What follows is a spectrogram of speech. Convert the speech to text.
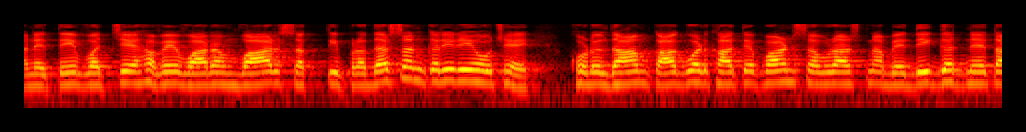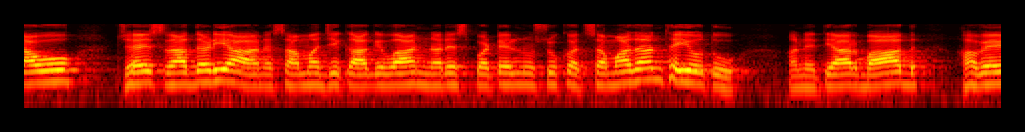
અને તે વચ્ચે હવે વારંવાર શક્તિ પ્રદર્શન કરી રહ્યો છે. ખોડલધામ, કાગવડ ખાતે પણ સૌરાષ્ટ્રના બે દિગ્ગજ નેતાઓ, જયેશ રાદડિયા અને સામાજિક આગેવાન નરેશ પટેલનું સુખદ સમાધાન થયું હતું. અને ત્યારબાદ હવે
